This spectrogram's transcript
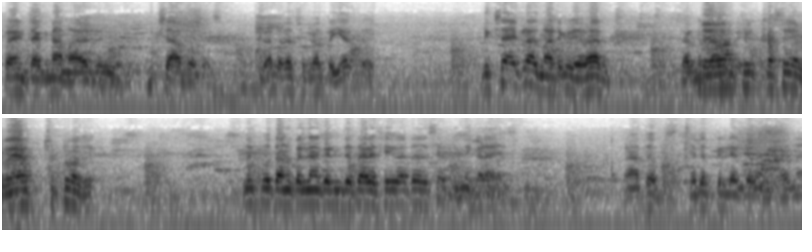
પણ ના મારે દીક્ષા આપો પછી. બધા છોકરા તૈયાર થાય. દીક્ષા એટલા જ માટે કે વ્યવહાર. વ્યવહારથી કશે છૂટો છે. ને પોતાનું કલ્યાણ કરીને જતા રહે છે એ વાત હશે જ નહીં ગણાય છે. પણ આ તો જગત કલ્યાણ કરવાનું થાય ના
